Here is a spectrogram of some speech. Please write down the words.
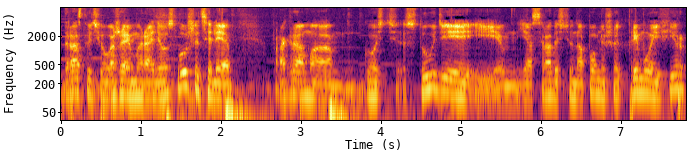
Здравствуйте, уважаемые радиослушатели. Программа «Гость студии», и я с радостью напомню, что это прямой эфир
